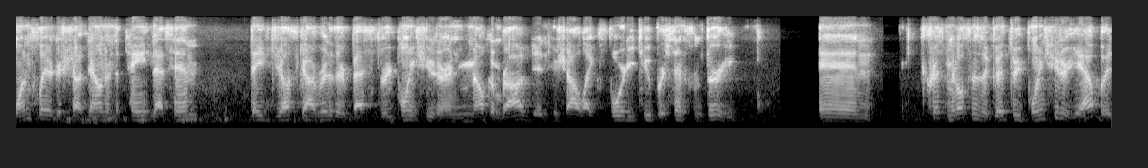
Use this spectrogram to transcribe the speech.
one player to shut down in the paint, that's him. They just got rid of their best three point shooter, in Malcolm Brogdon, who shot like 42% from three. And Khris Middleton's a good three point shooter, yeah, but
